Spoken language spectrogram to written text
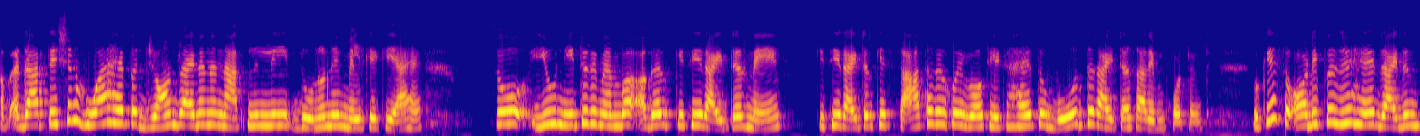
अब अडेप्टेशन हुआ है पर John Dryden and Nathan Lee दोनों ने मिल के किया है so you need to remember अगर किसी राइटर ने किसी राइटर के साथ अगर कोई वर्क लिखा है तो both the writers are important okay so Oedipus जो है ड्राइडन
